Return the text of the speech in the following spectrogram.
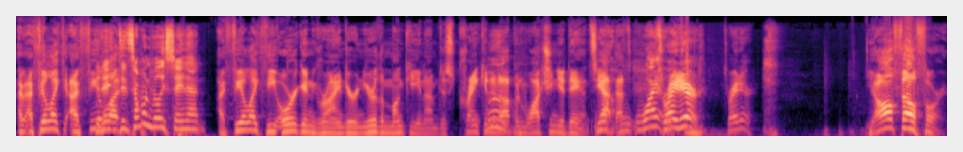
I, I feel like I feel Did, it- like did someone really say that? I feel like the organ grinder, and you're the monkey, and I'm just cranking it up and watching you dance. Yeah, wh- that's why- it's right here. It's right here. Y'all fell for it.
